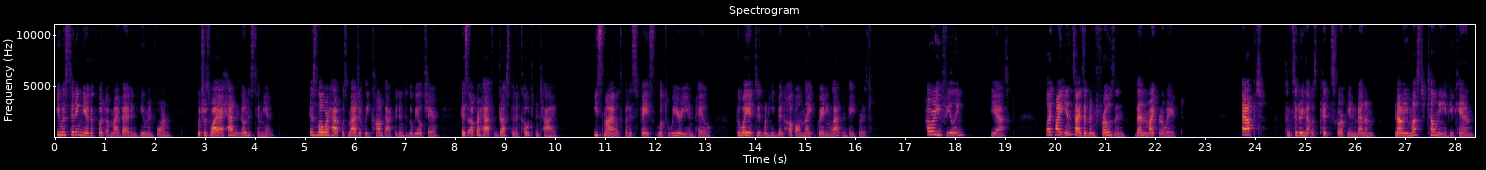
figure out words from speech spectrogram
He was sitting near the foot of my bed in human form, which was why I hadn't noticed him yet. His lower half was magically compacted into the wheelchair, his upper half dressed in a coat and tie. He smiled, but his face looked weary and pale, the way it did when he'd been up all night grading Latin papers. How are you feeling? he asked. Like my insides had been frozen, then microwaved. Apt, considering that was pit scorpion venom. Now you must tell me, if you can,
